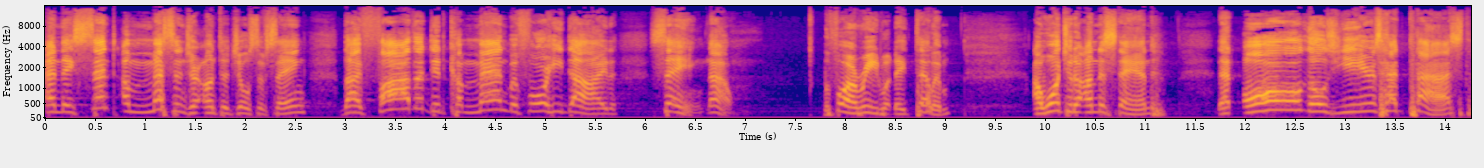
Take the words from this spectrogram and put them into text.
And they sent a messenger unto Joseph, saying, Thy father did command before he died, saying, Now, before I read what they tell him, I want you to understand that all those years had passed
